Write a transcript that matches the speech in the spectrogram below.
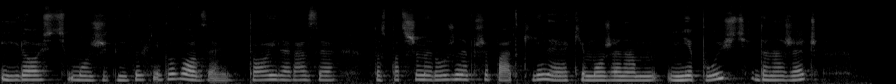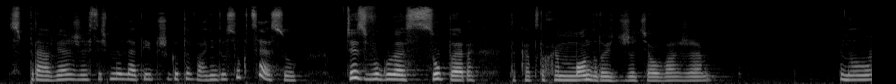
ilość możliwych niepowodzeń. To, ile razy rozpatrzymy różne przypadki, na jakie może nam nie pójść dana rzecz, sprawia, że jesteśmy lepiej przygotowani do sukcesu. To jest w ogóle super taka trochę mądrość życiowa, że no,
